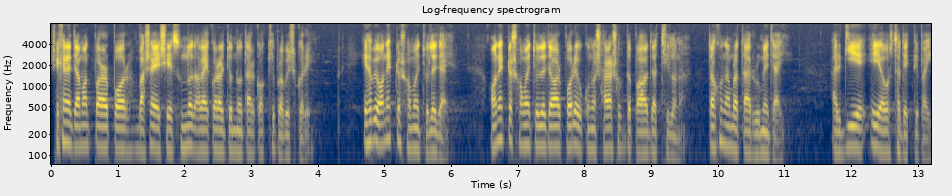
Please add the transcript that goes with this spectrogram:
সেখানে জামাত পড়ার পর বাসায় এসে সুন্নত আদায় করার জন্য তার কক্ষে প্রবেশ করে। এভাবে অনেকটা সময় চলে যায়। অনেকটা সময় চলে যাওয়ার পরেও কোনো সারা শব্দ পাওয়া যাচ্ছিল না। তখন আমরা তার রুমে যাই আর গিয়ে এই অবস্থা দেখতে পাই।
